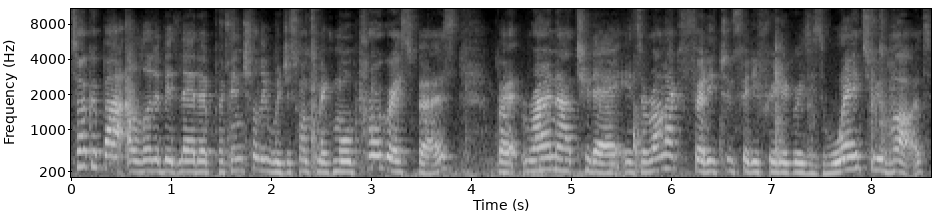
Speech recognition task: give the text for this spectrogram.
talk about a little bit later. Potentially, we just want to make more progress first. But right now, today, it's around like 32, 33 degrees. It's way too hot.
